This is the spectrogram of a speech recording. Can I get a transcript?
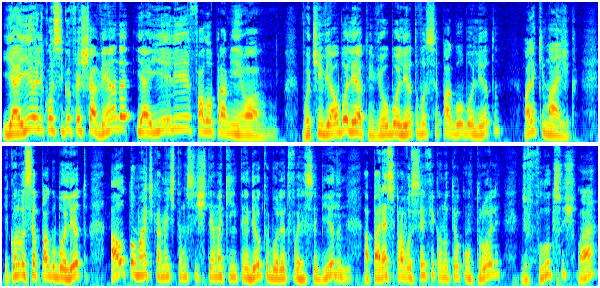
E aí ele conseguiu fechar a venda e aí ele falou para mim, ó, vou te enviar o boleto. Enviou o boleto, você pagou o boleto. Olha que mágica. E quando você paga o boleto, automaticamente tem um sistema que entendeu que o boleto foi recebido, aparece para você, fica no teu controle de fluxos lá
